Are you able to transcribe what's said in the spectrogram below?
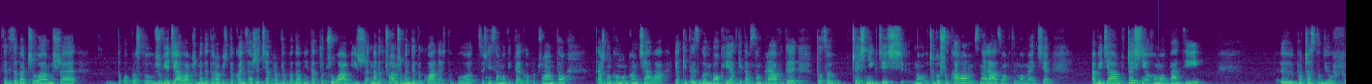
Wtedy zobaczyłam, że to po prostu już wiedziałam, że będę to robić do końca życia prawdopodobnie, tak to czułam i że nawet czułam, że będę wykładać. To było coś niesamowitego. Poczułam to każdą komórką ciała, jakie to jest głębokie, jakie tam są prawdy. To, co wcześniej gdzieś, no, czego szukałam, znalazłam w tym momencie. A wiedziałam wcześniej o homeopatii. Y, podczas studiów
